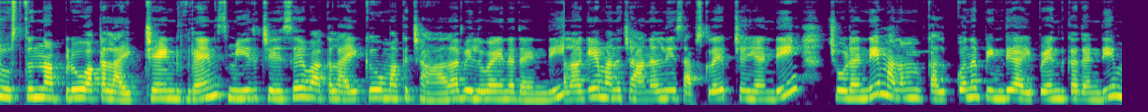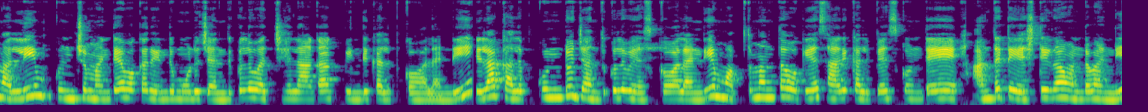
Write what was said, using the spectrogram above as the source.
చూస్తున్నప్పుడు ఒక లైక్ చేయండి ఫ్రెండ్స్. మీరు చేసే ఒక లైక్ మాకు చాలా విలువైనదండి. అలాగే మన ఛానల్ని సబ్స్క్రైబ్ చేయండి. చూడండి మనం కలుపుకున్న పిండి అయిపోయింది కదండి. మళ్ళీ కొంచెం అంటే ఒక రెండు మూడు జంతికలు వచ్చేలాగా వచ్చేలాగా పిండి కలుపుకోవాలండి. ఇలా కలుపుకుంటూ జంతుకులు వేసుకోవాలండి. మొత్తం అంతా ఒకేసారి కలిపేసుకుంటే అంత టేస్టీగా ఉండవండి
